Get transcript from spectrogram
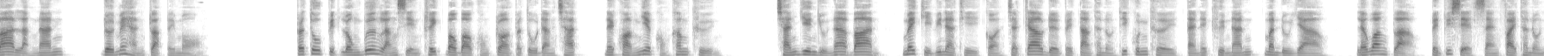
บ้านหลังนั้น โดยไม่หันกลับไปมอง ประตูปิดลงเบื้องหลังเสียงคลิกเบาๆของกรอนประตูดังชัด ในความเงียบของค่ำคืน ฉันยืนอยู่หน้าบ้านไม่กี่วินาทีก่อนจะก้าวเดินไปตามถนนที่คุ้นเคย แต่ในคืนนั้นมันดูยาว และว่างเปล่าเป็นพิเศษแสงไฟถนน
